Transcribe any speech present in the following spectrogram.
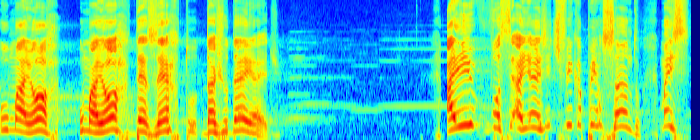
o maior, o maior deserto da Judéia, Ed. Aí, você, aí a gente fica pensando, mas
